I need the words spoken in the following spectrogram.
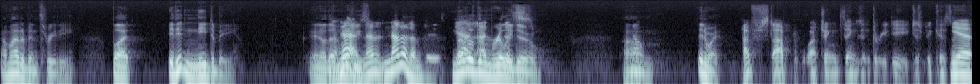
I might have been 3D, but it didn't need to be. You know that yeah, none, none of them do. none Yeah, of them that- really do. Um, Anyway, I've stopped watching things in 3D just because Yeah.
